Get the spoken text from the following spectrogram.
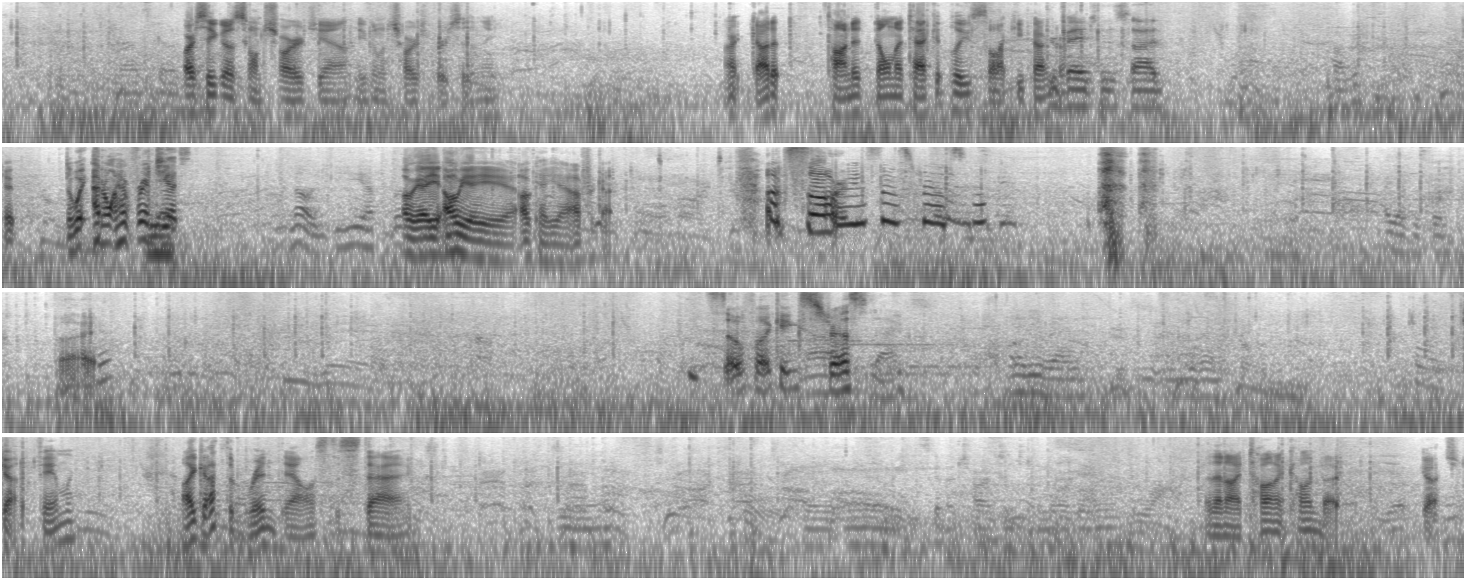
It's gonna Ursoc you're gonna charge, yeah. You're gonna charge first, isn't he? Alright, got it. Taunted. Don't attack it, please, so I keep aggro. A to the side. Okay. The wait, I don't have range yet! No, you have to. Oh yeah, yeah, oh yeah, yeah, yeah. Okay, yeah, I forgot. I'm sorry, it's so stressful. I got this one. Alright. It's so fucking stressful. Stacks. Yeah, you ran. You, you ran. Got it, family. I got the Ren down, it's the stags. And then gonna the middle of the room. And then I it coming back. Yep. Gotcha.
